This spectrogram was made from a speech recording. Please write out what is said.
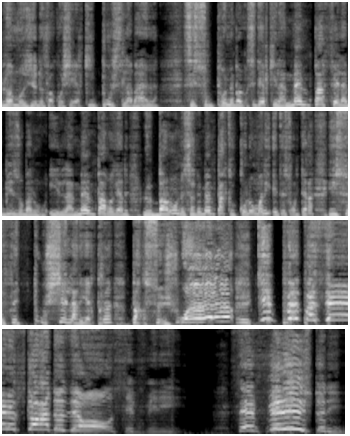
l'homme aux yeux de Fakocher qui pousse la balle, c'est son premier ballon. C'est-à-dire qu'il a même pas fait la bise au ballon. Il l'a même pas regardé. Le ballon ne savait même pas que Colomani était sur le terrain. Il se fait toucher l'arrière-train par ce joueur qui peut passer le score à 2-0. C'est fini. C'est fini, je te dis.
